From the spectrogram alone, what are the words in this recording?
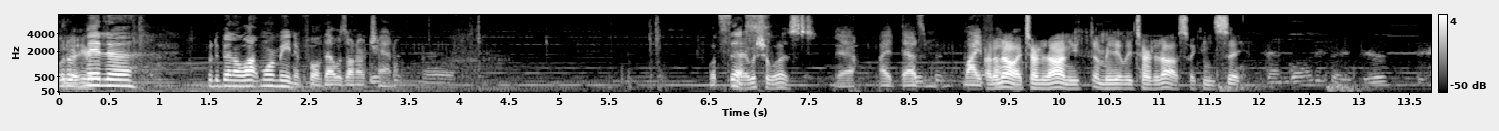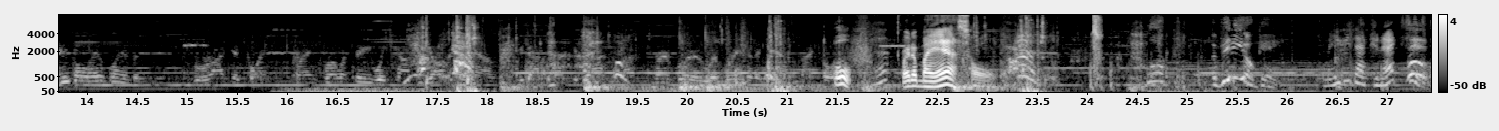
Would have made a would have been a lot more meaningful if that was on our channel. What's Yeah. I wish it was. Yeah, I, that's my. I don't know, I turned it on, you immediately turned it off so I couldn't see. Tranquility Base here. The Eagle has landed. Rocket point. Tranquility, we copy all. We got a rocket back. Turn blue. We're breathing again. Tranquility. Oof! Right up my asshole. Look, a video game. Maybe that connects it.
